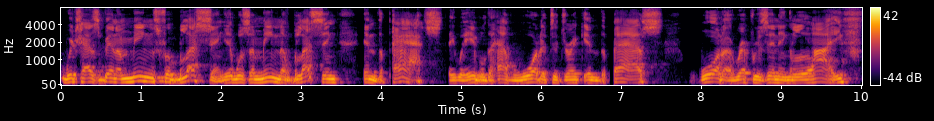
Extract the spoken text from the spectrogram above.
which has been a means for blessing. It was a mean of blessing in the past. They were able to have water to drink in the past, water representing life.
